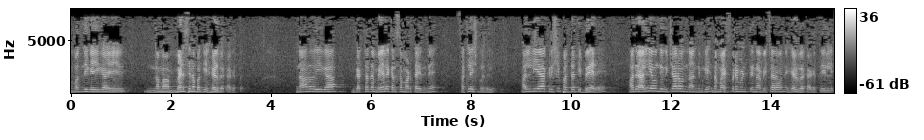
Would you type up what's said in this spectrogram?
ಮೊದಲಿಗೆ ಈಗ ಈ ನಮ್ಮ ಮೆಣಸಿನ ಬಗ್ಗೆ ಹೇಳಬೇಕಾಗತ್ತೆ. ನಾನು ಈಗ ಘಟ್ಟದ ಮೇಲೆ ಕೆಲಸ ಮಾಡ್ತಾ ಇದ್ದೀನಿ, ಸಕಲೇಶ್ಪುರದಲ್ಲಿ. ಅಲ್ಲಿಯ ಕೃಷಿ ಪದ್ಧತಿ ಬೇರೆ, ಆದರೆ ಅಲ್ಲಿಯ ಒಂದು ವಿಚಾರವನ್ನು ನಾನು ನಿಮಗೆ, ನಮ್ಮ ಎಕ್ಸ್ಪೆರಿಮೆಂಟಿನ ವಿಚಾರವನ್ನು ಹೇಳಬೇಕಾಗತ್ತೆ ಇಲ್ಲಿ.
